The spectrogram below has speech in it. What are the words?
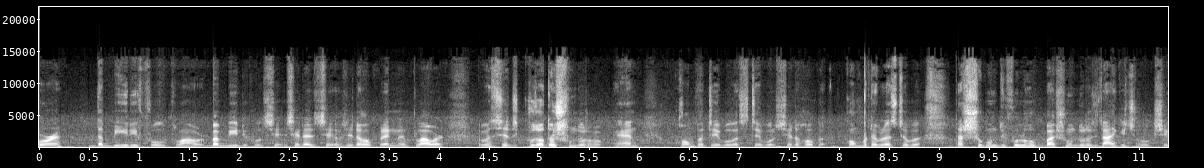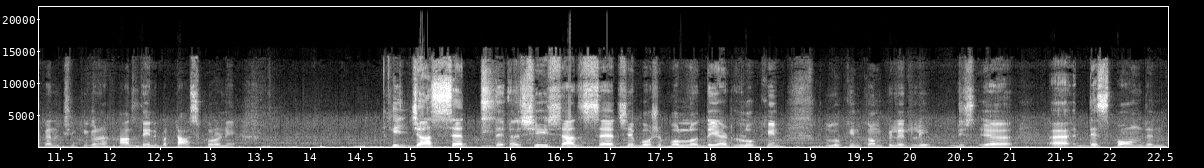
or the beautiful flower বা বিউটিফুল সেটা সেটা হোক প্রেগনেন্ট ফ্লাওয়ার এবং সেটা যতই সুন্দর হোক অ্যান্ড কমফোর্টেবল স্টেবল সেটা হোক কমফোর্টেবল স্টেবল তার সুগন্ধি ফুল হোক বা সুন্দর যাই কিছু হোক, সেখানে সে কী করে হাত দেয়নি বা টাচ করেনি। He just sat she just sat সে বসে পড়ল they are looking looking completely ডিস ডেসপন্ডেন্ট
